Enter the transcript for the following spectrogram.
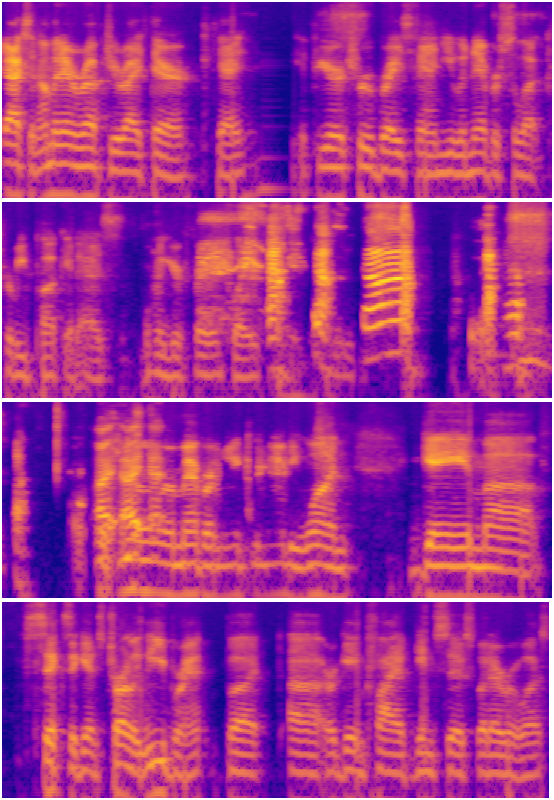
Jackson, I'm gonna interrupt you right there. Okay. If you're a true Braves fan, you would never select Kirby Puckett as one of your favorite players. I, if I, don't remember 1991 game uh, six against Charlie Leibrandt, but uh, or game five, game six, whatever it was,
